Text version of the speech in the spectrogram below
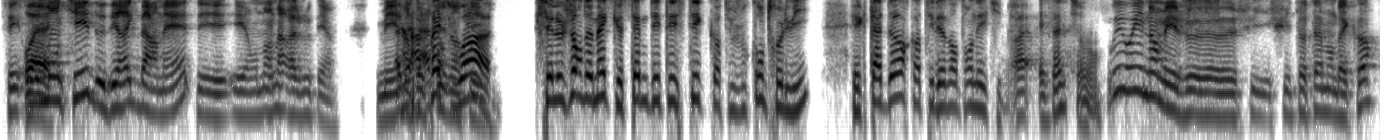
C'est Ouais. on manquait de Derek Barnett et, et on en a rajouté un. Mais Ah, un mais peu après, tu vois. C'est le genre de mec que t'aimes détester quand tu joues contre lui et que t'adores quand il est dans ton équipe. Ouais, exactement. Oui, oui, non, mais je, je suis, je suis totalement d'accord.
